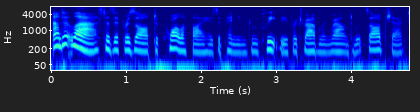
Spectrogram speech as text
And at last, as if resolved to qualify his opinion completely for travelling round to its object,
